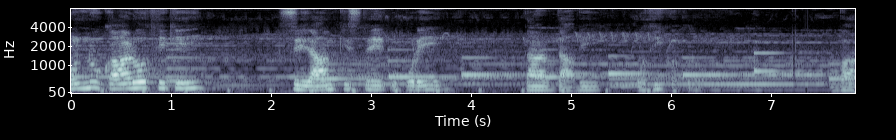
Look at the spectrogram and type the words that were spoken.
অন্য কারও থেকে শ্রীরামকৃষ্ণের উপরে তার দাবি অধিকতর বা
